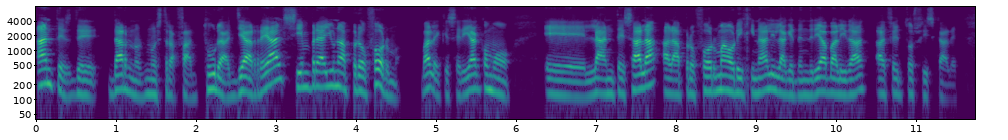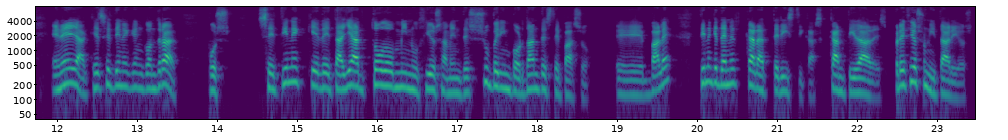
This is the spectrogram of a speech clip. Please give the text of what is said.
Antes de darnos nuestra factura ya real, siempre hay una pro forma, ¿vale? Que sería como eh, la antesala a la proforma original y la que tendría validad a efectos fiscales. En ella, ¿qué se tiene que encontrar? Pues se tiene que detallar todo minuciosamente. Es súper importante este paso. Eh, ¿vale? Tiene que tener características, cantidades, precios unitarios,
